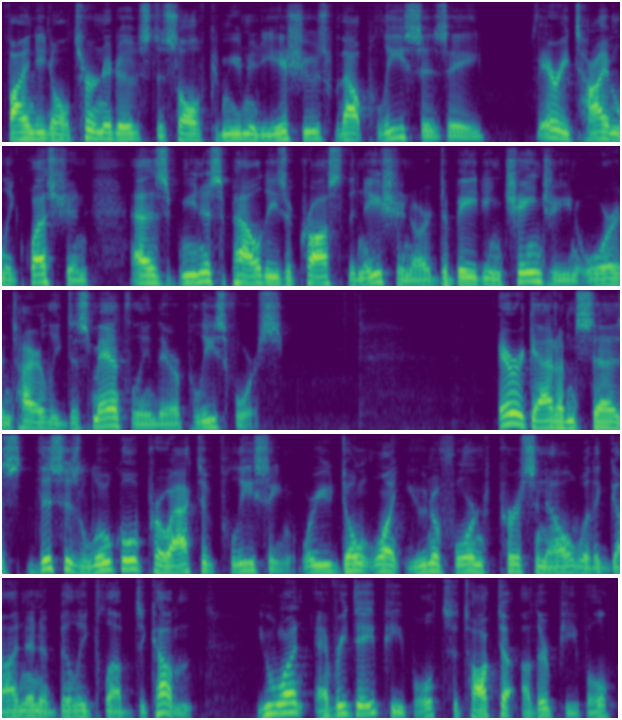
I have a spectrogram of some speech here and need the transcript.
Finding alternatives to solve community issues without police is a very timely question as municipalities across the nation are debating changing or entirely dismantling their police force. Eric Adams says this is local proactive policing where you don't want uniformed personnel with a gun and a billy club to come. You want everyday people to talk to other people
